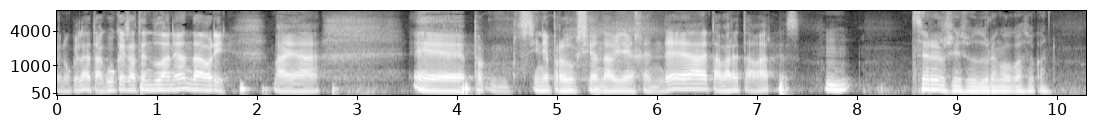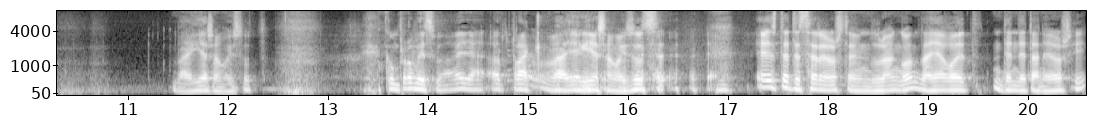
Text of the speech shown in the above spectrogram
genukela, eta guk esaten dudanean da hori, baina e, zine produkzioan dabilen jendea, eta bar, eta bar, ez? Zer erosi zu durango gazokan? Ba, egia esango izut. Kompromesua, ja, hortrak. Bai, egia esango izut. Ez dut ezer erosten durangon, nahiago et dendetan erosi.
